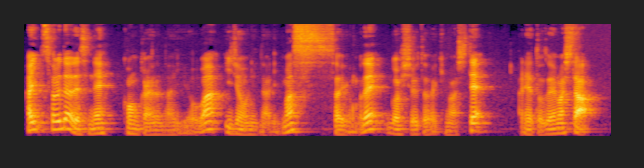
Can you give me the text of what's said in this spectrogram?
はい、それではですね今回の内容は以上になります。最後までご視聴いただきましてありがとうございました。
